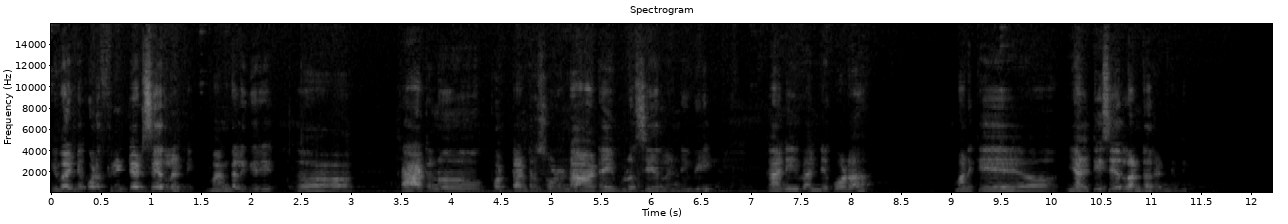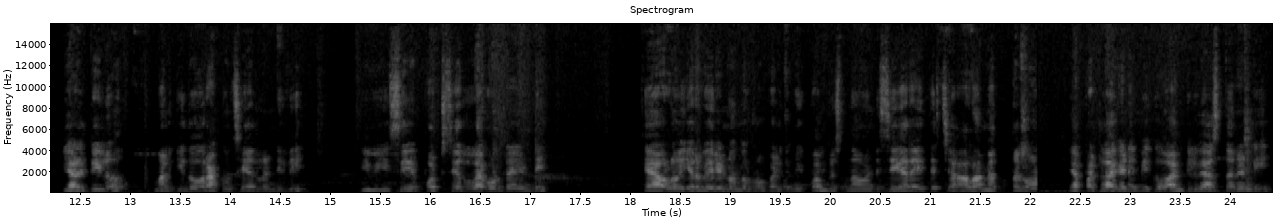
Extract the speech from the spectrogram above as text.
ఇవన్నీ కూడా ప్రింటెడ్ చీరలు అండి మంగళగిరి కాటన్ పొట్టు అంటారు చూడండి ఆ టైపులో చీరలు అండి ఇవి. కానీ ఇవన్నీ కూడా మనకి ఎల్టీ చీరలు అంటారండి ఇవి. ఎల్టీలో మనకి ఇదో రకం చీరలు అండి ఇవి. ఇవి సేమ్ పట్టు చీరలాగా ఉంటాయండి. కేవలం ఇరవై రెండు వందల రూపాయలకి మీకు పంపిస్తున్నామండి. చీర అయితే చాలా మెత్తగా ఉం- ఎప్పట్లాగానే మీకు అంకిలు వేస్తానండి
